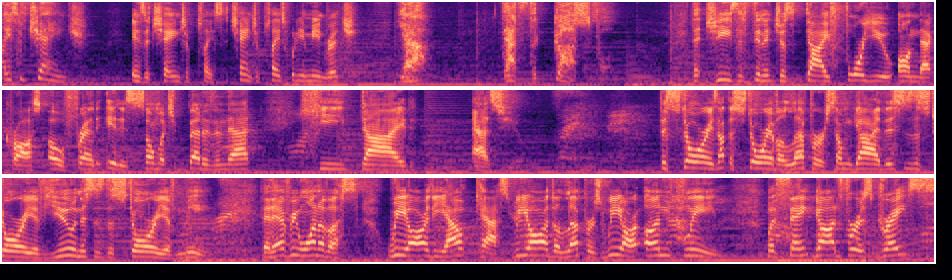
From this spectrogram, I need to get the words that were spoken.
Place of change is a change of place. A change of place. What do you mean, Rich? Yeah, that's the gospel. That Jesus didn't just die for you on that cross. Oh, Fred, it is so much better than that. He died as you. This story is not the story of a leper, some guy. This is the story of you, and this is the story of me. That every one of us, we are the outcasts, we are the lepers, we are unclean. But thank God for His grace,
